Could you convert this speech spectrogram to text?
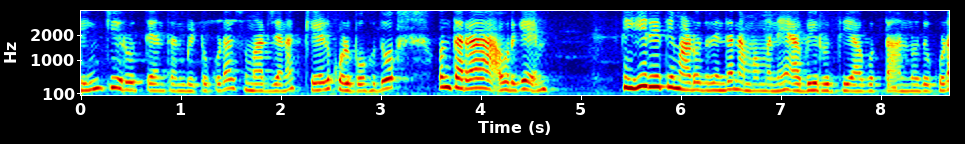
ಲಿಂಕ್ ಇರುತ್ತೆ ಅಂತಂದ್ಬಿಟ್ಟು ಕೂಡ ಸುಮಾರು ಜನ ಕೇಳ್ಕೊಳ್ಬಹುದು. ಒಂಥರ ಅವ್ರಿಗೆ ಈ ರೀತಿ ಮಾಡೋದ್ರಿಂದ ನಮ್ಮ ಮನೆ ಅಭಿವೃದ್ಧಿ ಆಗುತ್ತಾ ಅನ್ನೋದು ಕೂಡ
